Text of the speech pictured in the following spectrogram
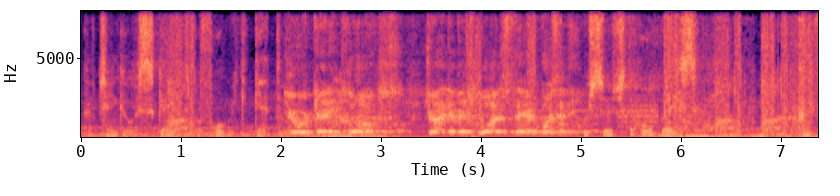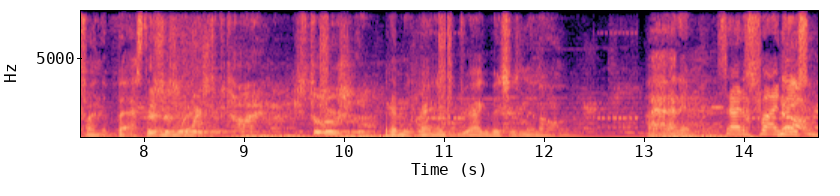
Kravchenko escaped before we could get to him. You were getting close. Dragovich was there, wasn't he? We searched the whole base. Couldn't find the bastard This is a waste of time. He's delusional. But then we ran into Dragovich's limo. I had him. Satisfied, Mason?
